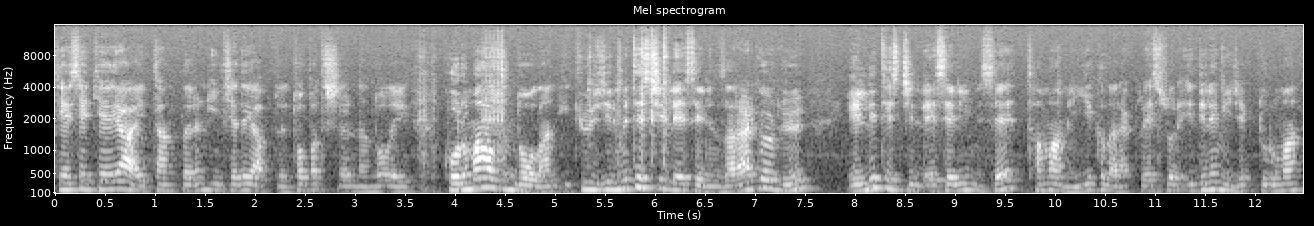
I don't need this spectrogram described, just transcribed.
TSK'ye ait tankların ilçede yaptığı top atışlarından dolayı koruma altında olan 220 tescilli eserin zarar gördüğü 50 tescilli eserin ise tamamen yıkılarak restore edilemeyecek duruma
